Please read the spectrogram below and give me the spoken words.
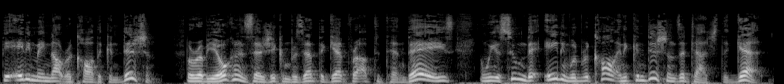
the Adi may not recall the condition. But Rabbi Yochanan says she can present the get for up to 10 days, and we assume the Adi would recall any conditions attached to the get.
